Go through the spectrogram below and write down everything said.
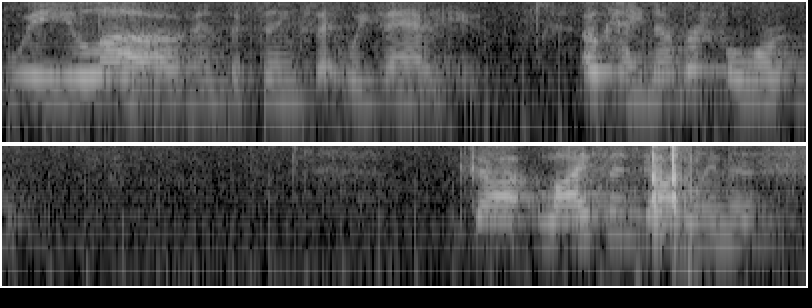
we love and the things that we value. Okay, number four, God, life and godliness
